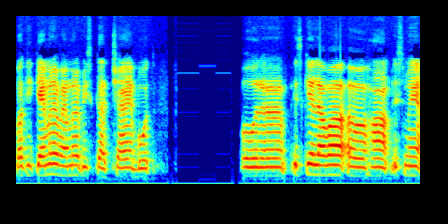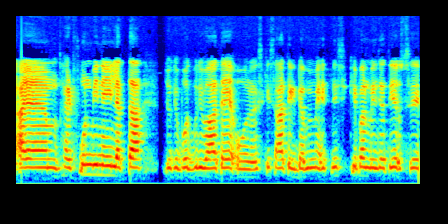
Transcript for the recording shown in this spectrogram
बाकी कैमरा वैमरा भी इसका अच्छा है, बहुत और इसके अलावा हाँ इसमें हेडफोन भी नहीं लगता, जो कि बहुत बुरी बात है, और इसके साथ एक डब्बे में इतनी केबल मिल जाती है, उससे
